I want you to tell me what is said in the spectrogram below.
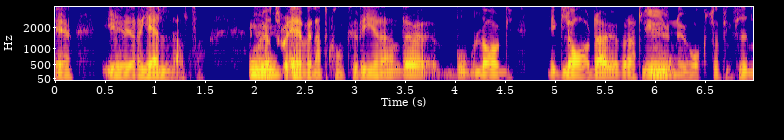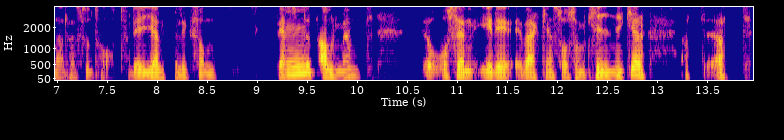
är, är reell. Alltså. Och mm. Jag tror även att konkurrerande bolag är glada över att Lilly mm. nu också fick fina resultat. För det hjälper liksom fältet mm. allmänt och sen är det verkligen så som kliniker att, att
